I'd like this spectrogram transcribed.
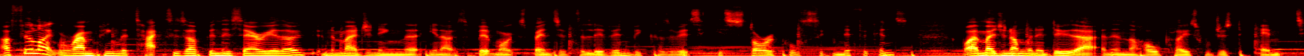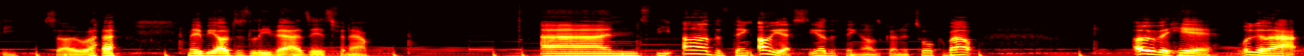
I feel like ramping the taxes up in this area though, and imagining that, you know, it's a bit more expensive to live in because of its historical significance. But I imagine I'm going to do that and then the whole place will just empty. So uh, maybe I'll just leave it as is for now. And the other thing, oh yes, the other thing I was going to talk about. Over here, look at that,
